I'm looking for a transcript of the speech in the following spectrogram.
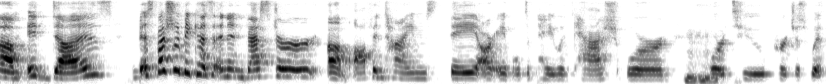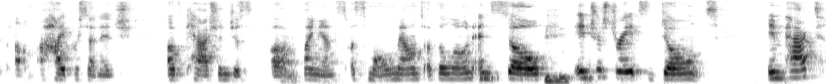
Um, it does, especially because an investor, um, oftentimes they are able to pay with cash or hmm or to purchase with um, a high percentage of cash and just um, finance a small amount of the loan. And so hmm interest rates don't impact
